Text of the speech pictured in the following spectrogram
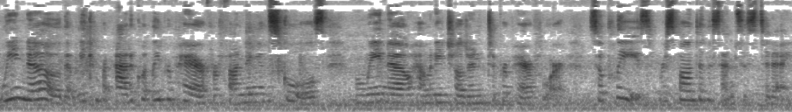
We know that we can adequately prepare for funding in schools when we know how many children to prepare for. So please respond to the census today.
